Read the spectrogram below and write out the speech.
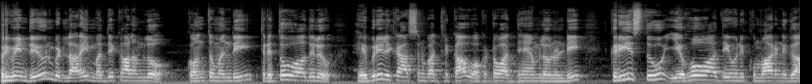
ప్రిమేన్ దేవుని బిడ్డలారా ఈ మధ్యకాలంలో కొంతమంది త్రితోవాదులు హెబ్రిలికి రాసిన పత్రిక ఒకటో అధ్యాయంలో నుండి క్రీస్తు యహోవా దేవుని కుమారునిగా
